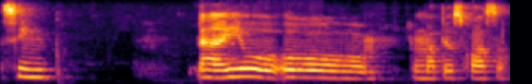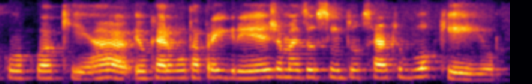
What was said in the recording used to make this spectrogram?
Sim. Aí o, o, o Matheus Costa colocou aqui: ah, eu quero voltar para a igreja, mas eu sinto um certo bloqueio.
